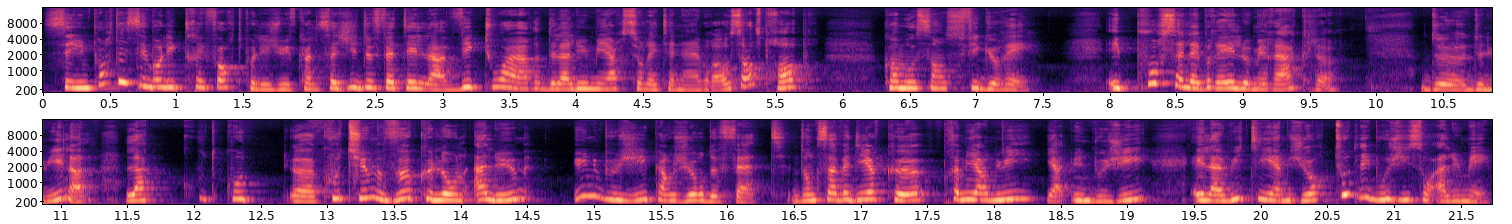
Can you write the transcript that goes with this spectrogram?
c'est une portée symbolique très forte pour les Juifs quand il s'agit de fêter la victoire de la lumière sur les ténèbres, au sens propre comme au sens figuré. Et pour célébrer le miracle de, de l'huile, la euh, coutume veut que l'on allume une bougie par jour de fête. Donc ça veut dire que première nuit, il y a une bougie et la huitième jour, toutes les bougies sont allumées.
